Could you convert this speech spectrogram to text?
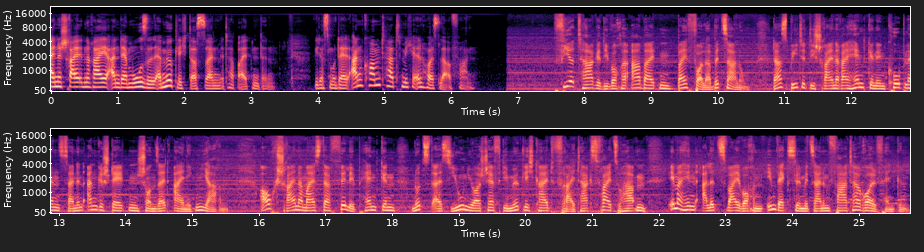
Eine Schreinerei an der Mosel ermöglicht das seinen Mitarbeitenden. Wie das Modell ankommt, hat Michael Häusler erfahren. Vier Tage die Woche arbeiten bei voller Bezahlung. Das bietet die Schreinerei Händgen in Koblenz seinen Angestellten schon seit einigen Jahren. Auch Schreinermeister Philipp Händgen nutzt als Juniorchef die Möglichkeit, freitags frei zu haben. Immerhin alle zwei Wochen im Wechsel mit seinem Vater Rolf Händgen.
